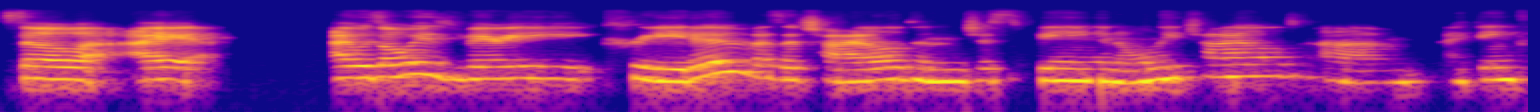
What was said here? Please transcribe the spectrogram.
so i i was always very creative as a child and just being an only child. Um, i think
